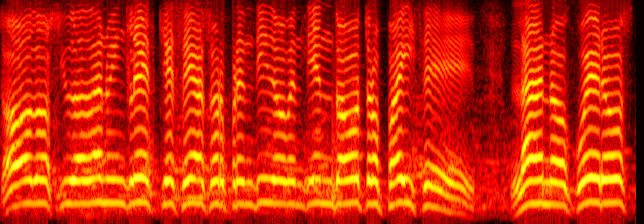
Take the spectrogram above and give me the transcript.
Todo ciudadano inglés que sea sorprendido vendiendo a otros países lana o cueros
